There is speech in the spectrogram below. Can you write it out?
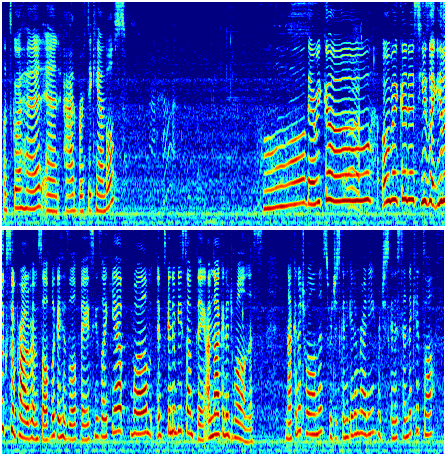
Let's go ahead and add birthday candles. Oh, there we go. Oh my goodness. He's like, he looks so proud of himself. Look at his little face. He's like, yep, well, it's going to be something. I'm not going to dwell on this. Not going to dwell on this. We're just going to get him ready. We're just going to send the kids off.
